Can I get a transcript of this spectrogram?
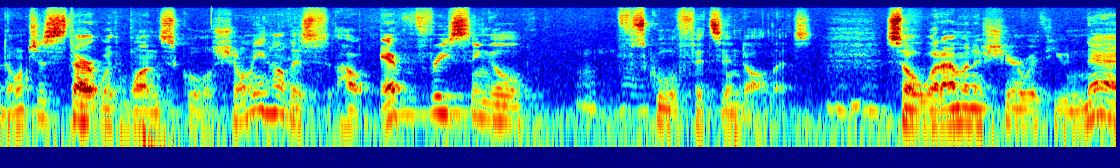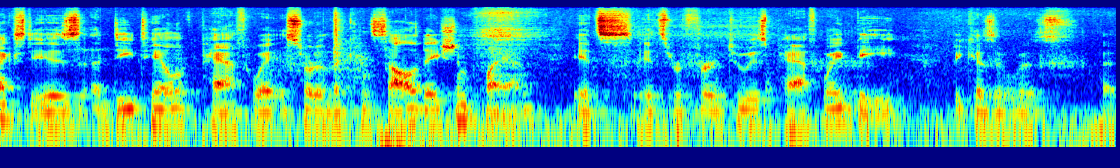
Don't just start with one school. Show me how this, how every single school fits into all this. So what I'm going to share with you next is a detailed pathway, sort of the consolidation plan. It's, it's referred to as Pathway B because it was, that,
